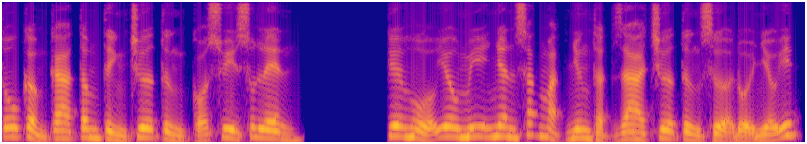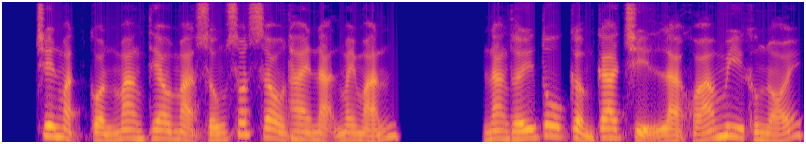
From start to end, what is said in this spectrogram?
Tô Cẩm Ca tâm tình chưa từng có suy sút lên. Kia hồ yêu mỹ nhân sắc mặt nhưng thật ra chưa từng sửa đổi nhiều ít, trên mặt còn mang theo mặt sống sót sau tai nạn may mắn. Nàng thấy Tô Cẩm Ca chỉ là khóa mi không nói,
